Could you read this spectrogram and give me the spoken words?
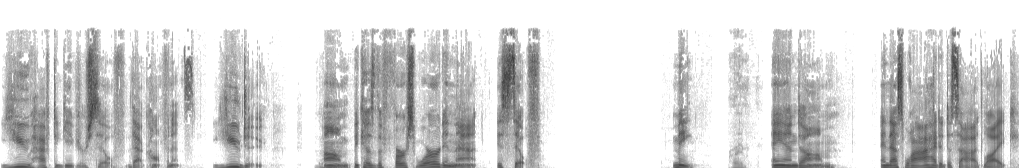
You have to give yourself that confidence. You do, um, because the first word in that is self. Me. And um, and that's why I had to decide like,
